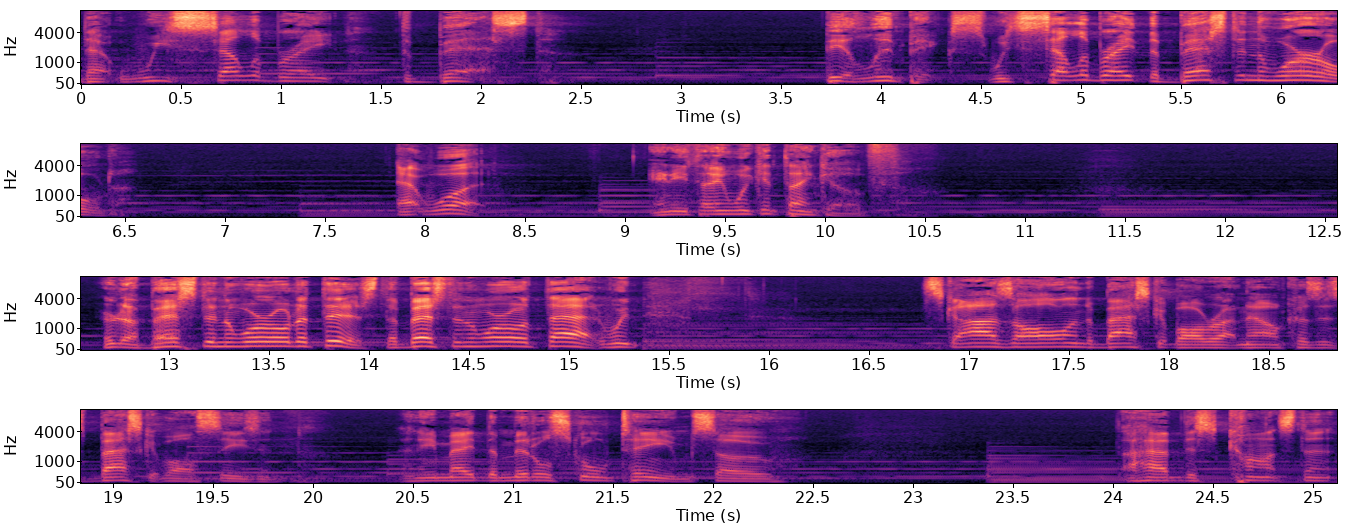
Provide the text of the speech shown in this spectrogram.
that we celebrate the best. The Olympics. We celebrate the best in the world. At what? Anything we can think of. They're the best in the world at this, the best in the world at that. We, Sky's all into basketball right now because it's basketball season. And he made the middle school team. So I have this constant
